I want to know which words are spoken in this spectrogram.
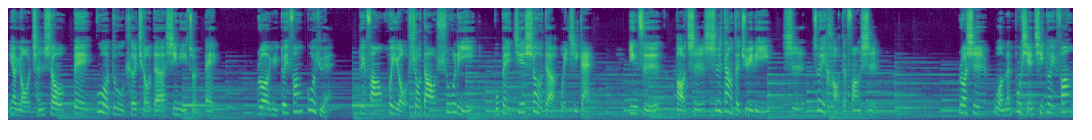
要有承受被过度苛求的心理准备；若与对方过远，对方会有受到疏离、不被接受的危机感。因此，保持适当的距离是最好的方式。若是我们不嫌弃对方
